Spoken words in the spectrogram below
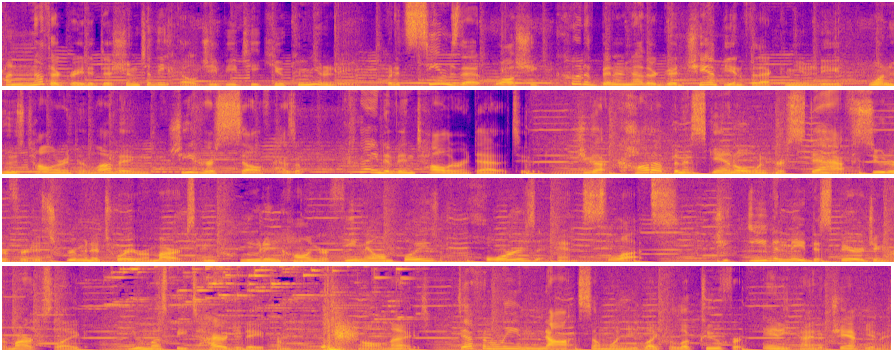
another great addition to the LGBTQ community. But it seems that while she could have been another good champion for that community, one who's tolerant and loving, she herself has a kind of intolerant attitude. She got caught up in a scandal when her staff sued her for discriminatory remarks, including calling her female employees whores and sluts. She even made disparaging remarks like, You must be tired today from all night. Definitely not someone you'd like to look to for any kind of championing.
